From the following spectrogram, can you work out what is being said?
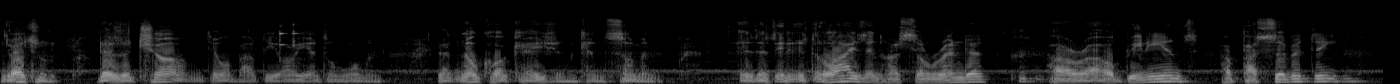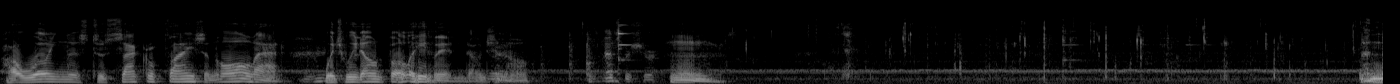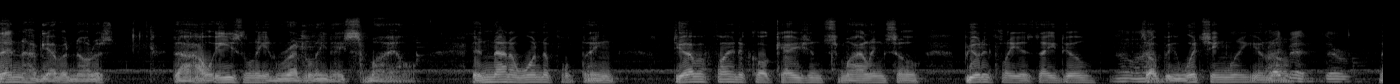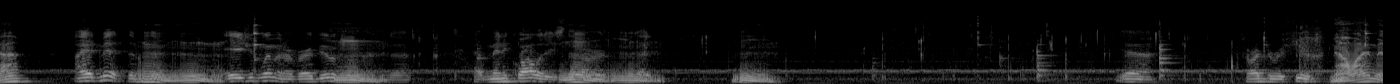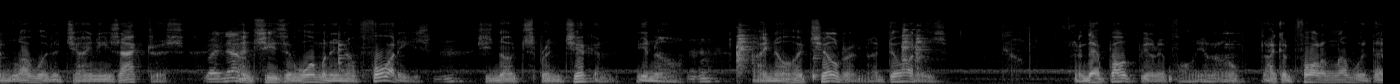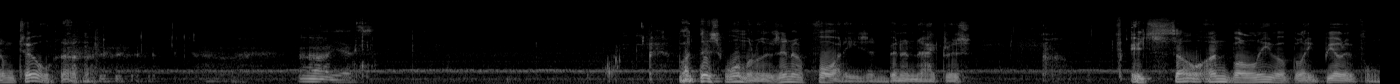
Listen, there's a charm, too, about the Oriental woman that no Caucasian can summon. It, it, it lies in her surrender, her uh, obedience, her passivity, her willingness to sacrifice, and all that, which we don't believe in, don't you know? That's for sure. Mm. And then, have you ever noticed that how easily and readily they smile? Isn't that a wonderful thing? Do you ever find a Caucasian smiling so beautifully as they do? No, So I, bewitchingly, you know? I admit they're. Huh? I admit that the Mm, mm, Asian women are very beautiful Mm. and uh, have many qualities that are. mm, That, mm. yeah, it's hard to refute. Now, I'm in love with a Chinese actress. Right now. And she's a woman in her 40s. Mhm. She's no spring chicken, you know. Mhm. I know her children, her daughters. And they're both beautiful, you know. I could fall in love with them too. oh, yes. but this woman who's in her 40s and been an actress, it's so unbelievably beautiful.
